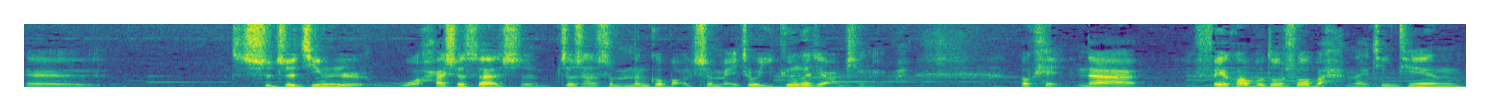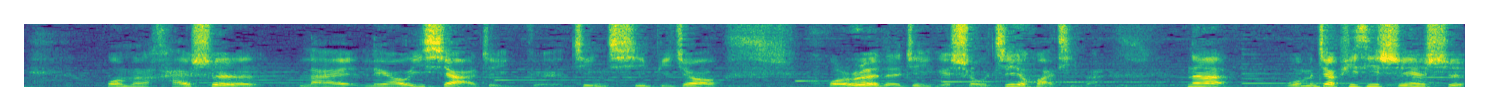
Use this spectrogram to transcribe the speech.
呃，时至今日，我还是算是至少是能够保持每周一更的这样频率吧。OK，那废话不多说吧，那今天我们还是来聊一下这个近期比较火热的这个手机的话题吧。那我们叫 PC 实验室，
